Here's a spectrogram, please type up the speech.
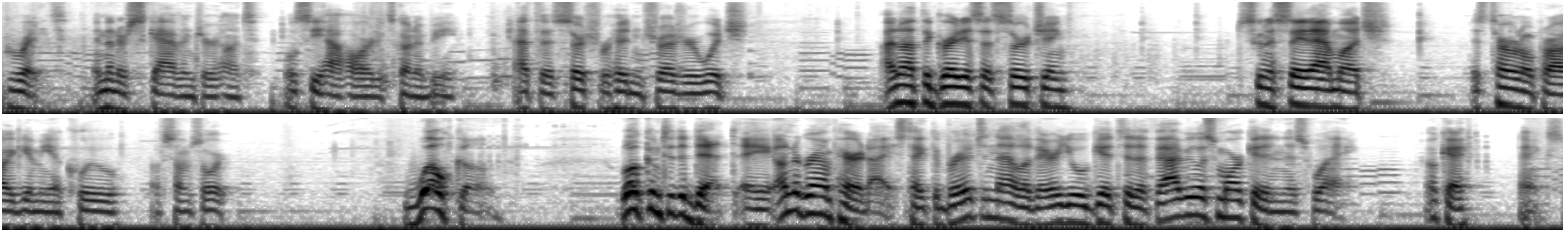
Great. Another scavenger hunt. We'll see how hard it's going to be. I have to search for hidden treasure, which I'm not the greatest at searching. Just going to say that much. This terminal probably give me a clue of some sort. Welcome. Welcome to the Depth, a underground paradise. Take the bridge and elevator. You will get to the fabulous market in this way. Okay, thanks.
